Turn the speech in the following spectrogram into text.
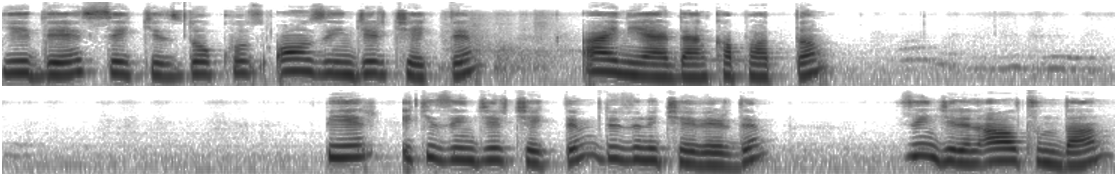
7 8 9 10 zincir çektim. Aynı yerden kapattım. 1 2 zincir çektim. Düzünü çevirdim. Zincirin altından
